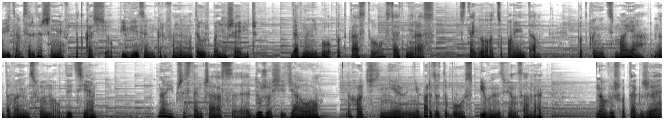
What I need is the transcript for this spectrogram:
Witam serdecznie w podcaście o piwie za mikrofonem Mateusz Baniuszewicz. Dawno nie było podcastu, ostatni raz z tego co pamiętam pod koniec maja nadawałem swoją audycję. No i przez ten czas e, dużo się działo, no choć nie, nie bardzo to było z piwem związane. No wyszło tak, że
